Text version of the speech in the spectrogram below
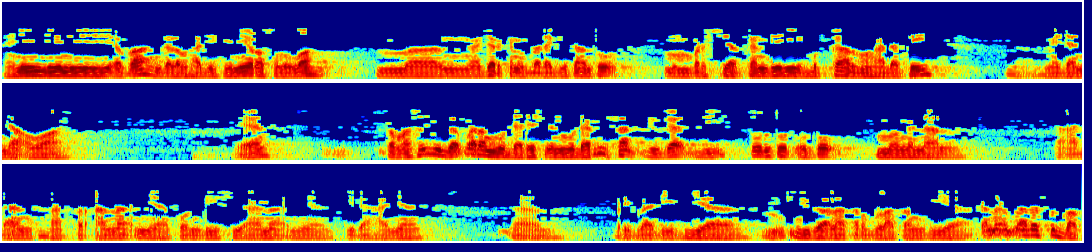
ini, ini apa dalam hadis ini Rasulullah mengajarkan kepada kita untuk mempersiapkan diri bekal menghadapi nah, medan dakwah. Ya. Termasuk juga para mudaris dan mudarisat juga dituntut untuk mengenal keadaan karakter anaknya, kondisi anaknya, tidak hanya nah, pribadi dia, mungkin juga latar belakang dia, karena ada sebab.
